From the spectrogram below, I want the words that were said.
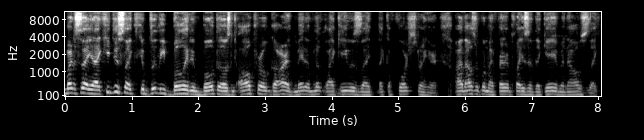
But it's like, like he just like completely bullied in both of those and all pro guard, made him look like he was like like a fourth stringer. Uh, that was one of my favorite plays of the game, and I was like,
